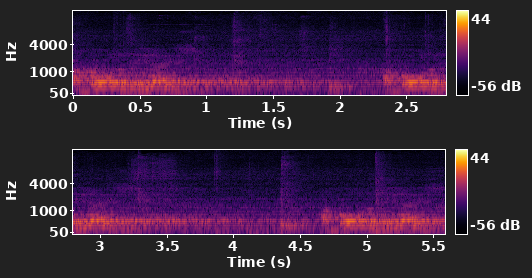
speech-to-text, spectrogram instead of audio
A hole in the ice. A hole in the ice. A hole in the ice.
